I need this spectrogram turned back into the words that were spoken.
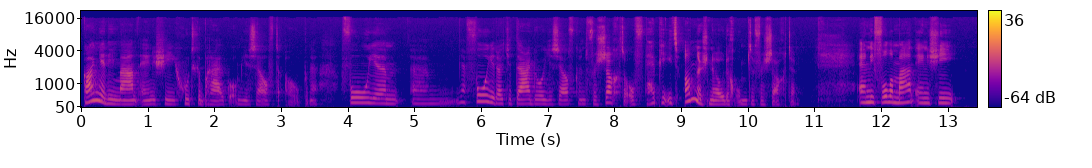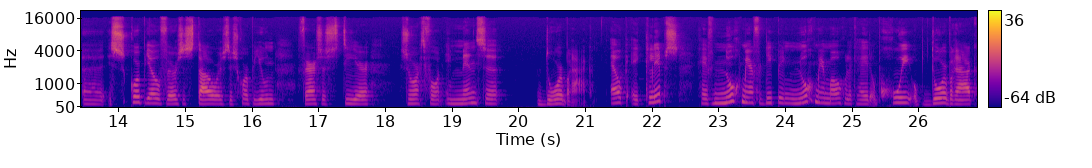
kan je die maanenergie goed gebruiken om jezelf te openen? Voel je, um, ja, voel je dat je daardoor jezelf kunt verzachten? Of heb je iets anders nodig om te verzachten? En die volle maanenergie uh, is Scorpio versus Taurus, de schorpioen versus stier zorgt voor een immense doorbraak. Elke eclips geeft nog meer verdieping, nog meer mogelijkheden op groei, op doorbraak.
